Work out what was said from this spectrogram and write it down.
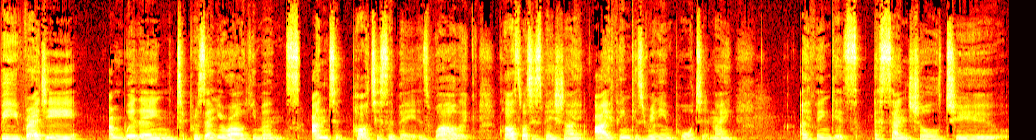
be ready and willing to present your arguments and to participate as well. Like class participation, I, I think is really important, and I I think it's essential to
